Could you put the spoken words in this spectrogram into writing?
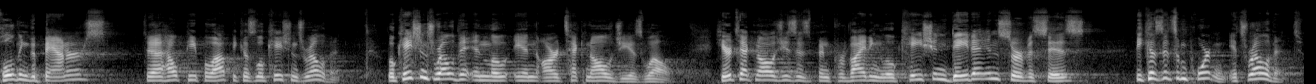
holding the banners to help people out because location's relevant. Location's relevant in, lo- in our technology as well. Here Technologies has been providing location data and services because it's important, it's relevant.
